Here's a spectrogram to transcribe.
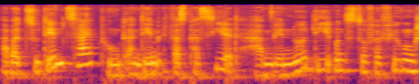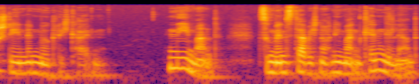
aber zu dem Zeitpunkt, an dem etwas passiert, haben wir nur die uns zur Verfügung stehenden Möglichkeiten. Niemand, zumindest habe ich noch niemanden kennengelernt,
